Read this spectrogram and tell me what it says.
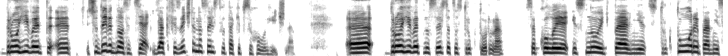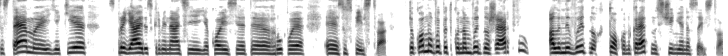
Другий вид е, сюди відноситься як фізичне насильство, так і психологічне. Е, Другий вид насильства це структурне. Це коли існують певні структури, певні системи, які сприяють дискримінації якоїсь групи суспільства. В такому випадку нам видно жертву, але не видно, хто конкретно зчинює насильство.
